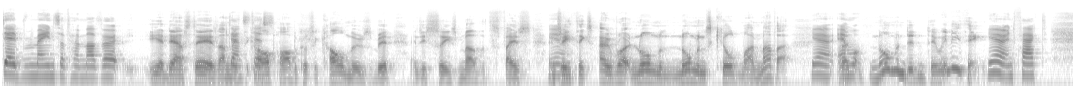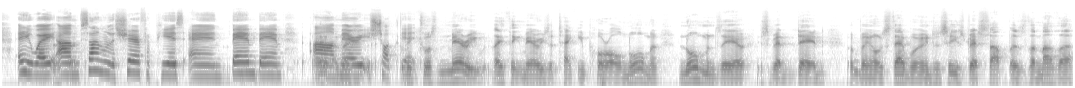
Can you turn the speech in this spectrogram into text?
dead remains of her mother. Yeah, downstairs underneath the coal Downstairs. pile because the coal moves a bit, and she sees mother's face, and she thinks, "Oh right, Norman, Norman's killed my mother." Yeah, and But Norman didn't do anything. yeah, in fact, anyway, um, suddenly the sheriff appears, and bam, bam, uh, and they- Mary is shot dead. Because Mary, they think Mary's attacking poor old Norman. Norman's there, is about dead of being on a stab wound, and she's dressed up as the mother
